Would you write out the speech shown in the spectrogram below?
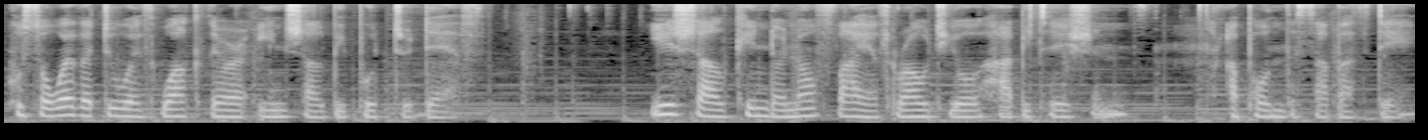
Whosoever doeth work therein shall be put to death. Ye shall kindle no fire throughout your habitations upon the Sabbath day.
